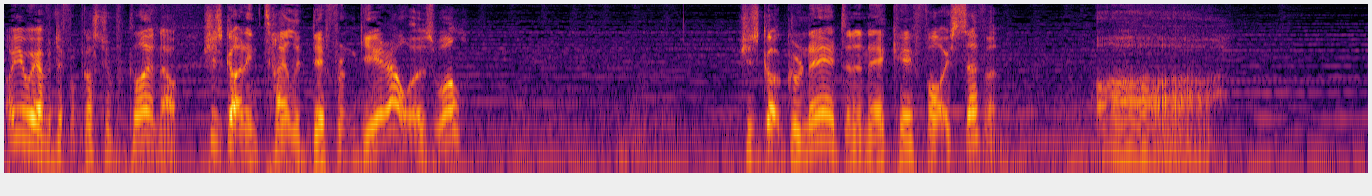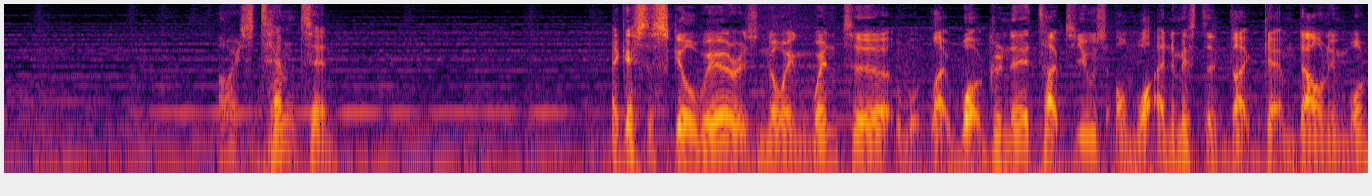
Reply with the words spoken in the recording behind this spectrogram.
Oh yeah, we have a different costume for Claire now. She's got an entirely different gear out as well. She's got grenades and an AK-47. Oh. Oh, it's tempting. I guess the skill we're is knowing when to, like, what grenade type to use on what enemies to, like, get them down in one.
